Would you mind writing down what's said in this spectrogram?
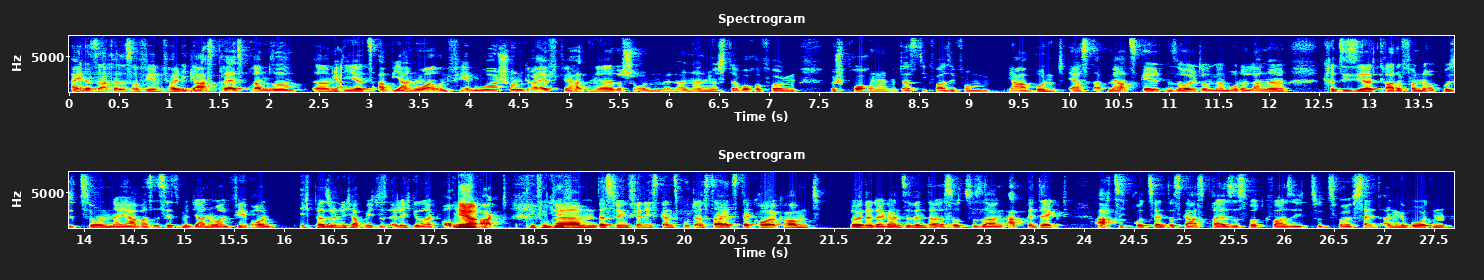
Eine Sache ist auf jeden Fall die Gaspreisbremse, ähm, Ja. die jetzt ab Januar und Februar schon greift. Wir hatten ja das schon in anderen News der Woche Folgen besprochen, dass die quasi vom ja, Bund erst ab März gelten sollte und dann wurde lange kritisiert, gerade von der Opposition, naja, was ist jetzt mit Januar und Februar? Und ich persönlich habe mich das ehrlich gesagt auch Ja. gefragt. Ähm, deswegen finde ich es ganz gut, dass da jetzt der Call kommt. Leute, der ganze Winter ist sozusagen abgedeckt. 80% des Gaspreises wird quasi zu 12 Cent angeboten.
